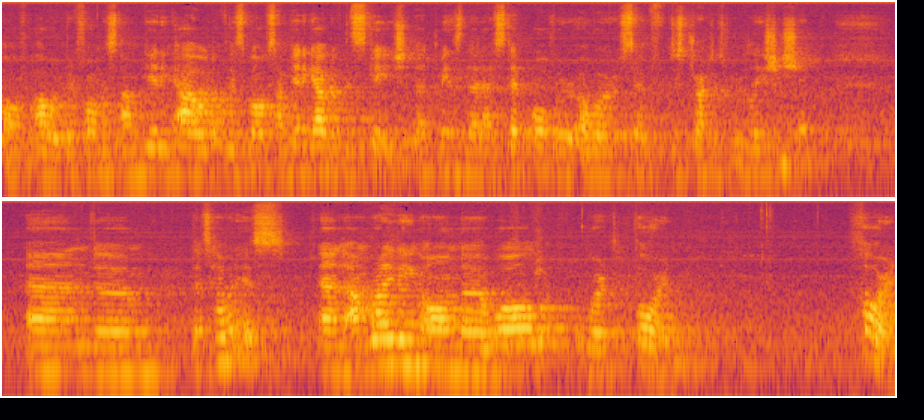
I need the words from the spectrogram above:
of our performance, I'm getting out of this box, I'm getting out of this cage. That means that I step over our self-destructive relationship and um, that's how it is. And I'm writing on the wall word thorn. Thorn.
